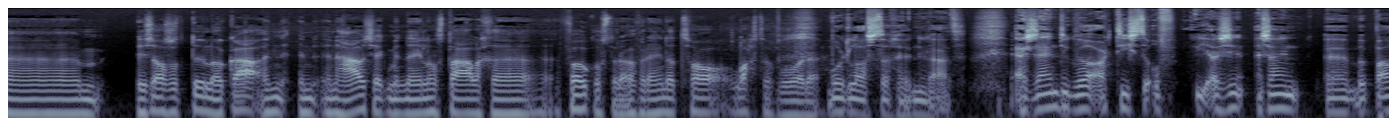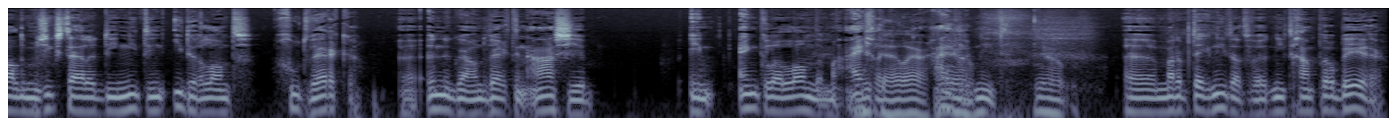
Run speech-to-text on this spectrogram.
Um, dus als het te lokaal, een, een, een house met Nederlandstalige vocals eroverheen, dat zal lastig worden. Wordt lastig, inderdaad. Er zijn natuurlijk wel artiesten, of er zijn, er zijn uh, bepaalde muziekstijlen die niet in ieder land goed werken. Uh, underground werkt in Azië in enkele landen, maar eigenlijk niet. Erg, eigenlijk ja. niet. Ja. Uh, maar dat betekent niet dat we het niet gaan proberen.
